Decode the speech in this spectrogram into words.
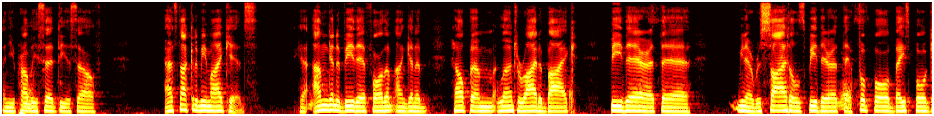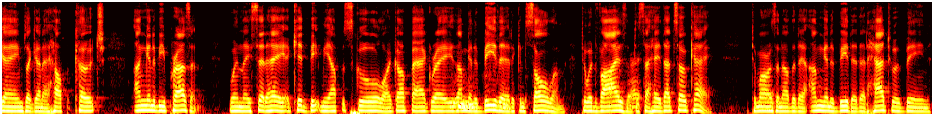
And you probably mm. said to yourself, that's not going to be my kids. Okay, I'm going to be there for them. I'm going to help them learn to ride a bike, be there at their you know, recitals, be there at yes. their football, baseball games. I'm going to help coach. I'm going to be present. When they said, hey, a kid beat me up at school or I got bad grades, I'm going to be there to console them, to advise them, right. to say, hey, that's okay. Tomorrow's another day. I'm going to be there. That had to have been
